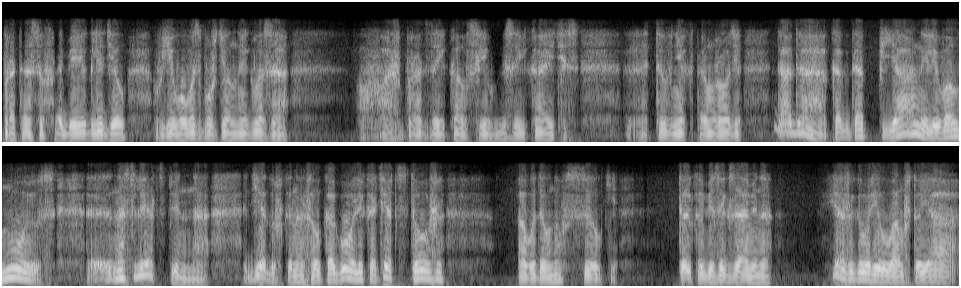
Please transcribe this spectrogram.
Протасов обея глядел в его возбужденные глаза — Ваш брат заикался, и вы заикаетесь. Это в некотором роде... Да-да, когда пьян или волнуюсь, э, наследственно. Дедушка наш алкоголик, отец тоже. А вы давно в ссылке, только без экзамена. Я же говорил вам, что я...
